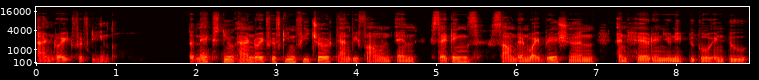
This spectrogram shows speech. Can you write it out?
android 15 the next new Android 15 feature can be found in settings, sound and vibration and herein you need to go into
